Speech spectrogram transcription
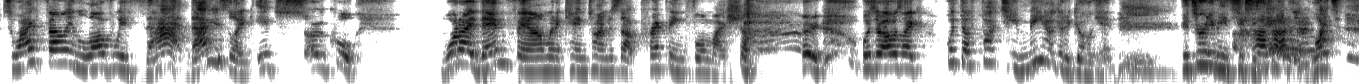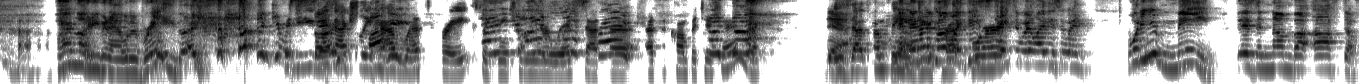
So I fell in love with that. That is like, it's so cool what I then found when it came time to start prepping for my show was that I was like, what the fuck do you mean I gotta go again? It's already been 60 seconds. What? I'm not even able to breathe. Like, do you so guys actually funny. have less breaks like between your lifts at the at the competition? Like, yeah. Is that something? And then I go like this, Stacy went like this, it went, what do you mean there's a number after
